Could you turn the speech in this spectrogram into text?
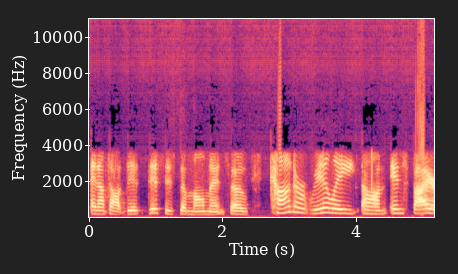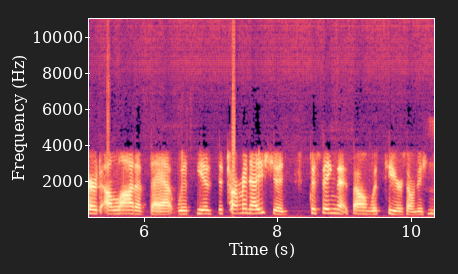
And I thought this, this is the moment. So Connor really um, inspired a lot of that with his determination to sing that song with tears on his mm.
